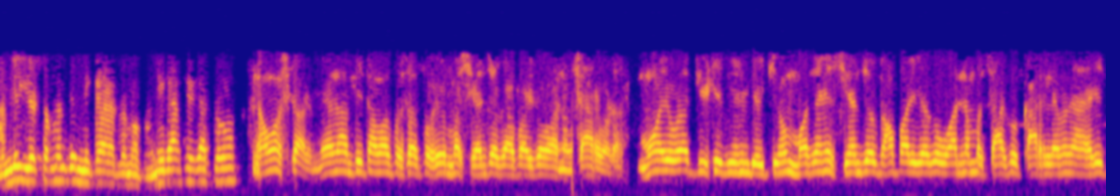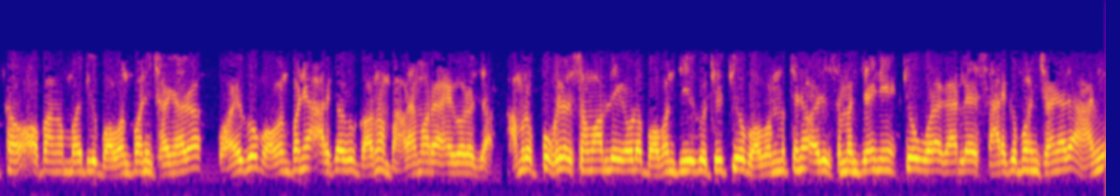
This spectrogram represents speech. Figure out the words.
हामीले यो सम्बन्धित निकायहरूमा भनिराखेका छौँ। नमस्कार मेरो नाम पितामर प्रसाद पोखरेल। म सियान्चोक गाउँपालिका वार्ड नम्बर चारबाट। म एउटा दृष्टिविहीन व्यक्ति हुँ। म चाहिँ सियान्चोक गाउँपालिकाको वार्ड नम्बर चारको कार्यालयमा जाँदाखेरि अपाङ्ग मैत्री भवन पनि छैन र भएको भवन पनि अर्काको घरमा भाडामा राखेको रहेछ। हाम्रो पोखरेल समाजले एउटा भवन दिएको थियो। त्यो भवनमा चाहिँ अहिलेसम्म चाहिँ नि त्यो वडा कार्यालय सारेको पनि छैन र हामी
